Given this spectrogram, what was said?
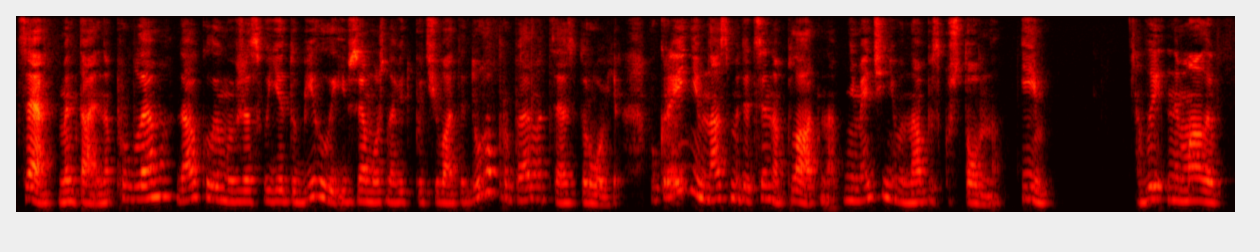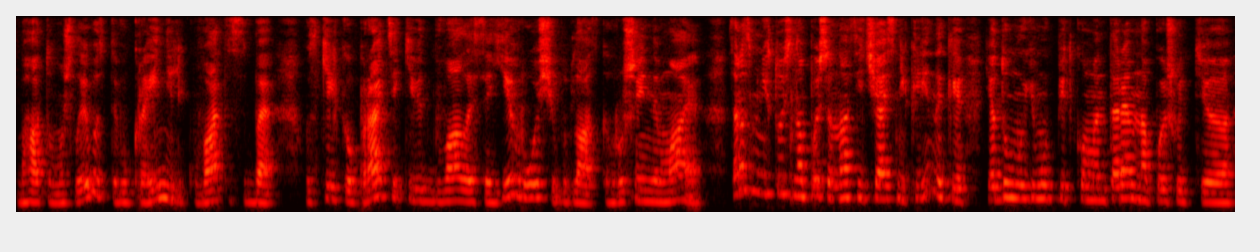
це ментальна проблема, да, коли ми вже своє добігли і вже можна відпочивати. Друга проблема це здоров'я. В Україні в нас медицина платна, в Німеччині вона безкоштовна. І ви не мали багато можливостей в Україні лікувати себе, оскільки операції, які відбувалися, є гроші, будь ласка, грошей немає. Зараз мені хтось напише, в нас є частні клініки. Я думаю, йому під коментарем напишуть, е,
